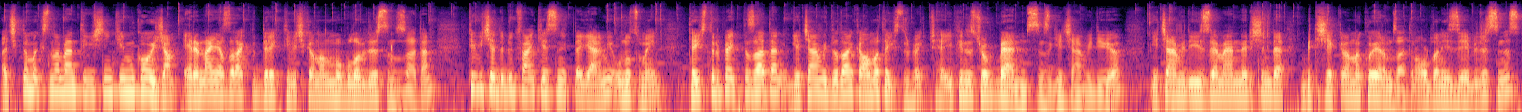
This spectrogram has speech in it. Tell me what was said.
Açıklama kısmına ben Twitch linkimi koyacağım. Erenay yazarak da direkt Twitch kanalımı bulabilirsiniz zaten. Twitch'e de lütfen kesinlikle gelmeyi unutmayın. Texture Pack de zaten geçen videodan kalma Texture Pack. Hepiniz çok beğenmişsiniz geçen videoyu. Geçen videoyu izlemeyenler için de bitiş ekranına koyarım zaten. Oradan izleyebilirsiniz.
